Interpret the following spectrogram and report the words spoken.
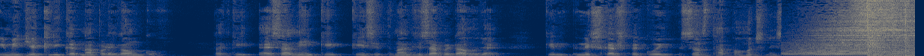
इमीडिएटली करना पड़ेगा उनको। ताकि ऐसा नहीं कि केस इतना घिसा पिटा हो जाए कि निष्कर्ष पे कोई संस्था पहुँच नहीं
